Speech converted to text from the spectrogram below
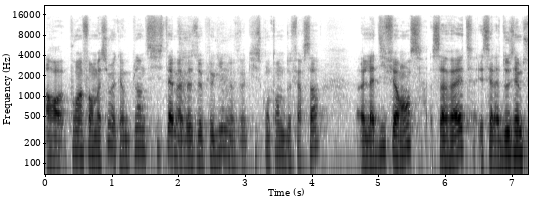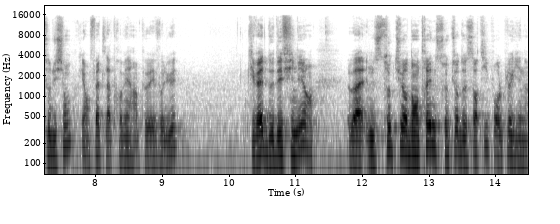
Alors, pour information, il y a quand même plein de systèmes à base de plugins euh, qui se contentent de faire ça. La différence, ça va être, et c'est la deuxième solution, qui est en fait la première un peu évoluée, qui va être de définir bah, une structure d'entrée, une structure de sortie pour le plugin.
